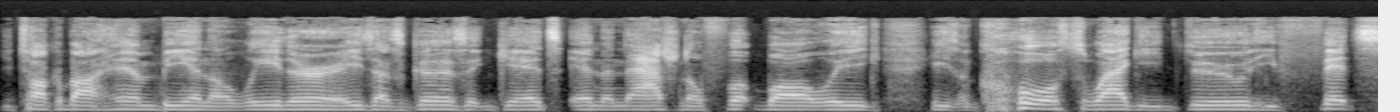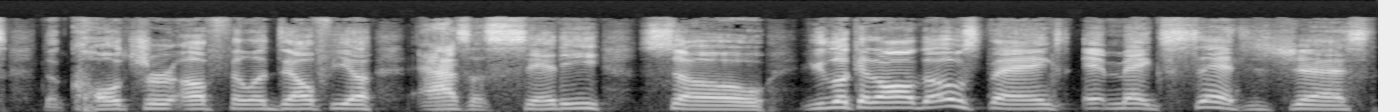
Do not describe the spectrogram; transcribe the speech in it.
You talk about him being a leader. He's as good as it gets in the National Football League. He's a cool, swaggy dude. He fits the culture of Philadelphia as a city. So you look at all those things, it makes sense. It's just,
